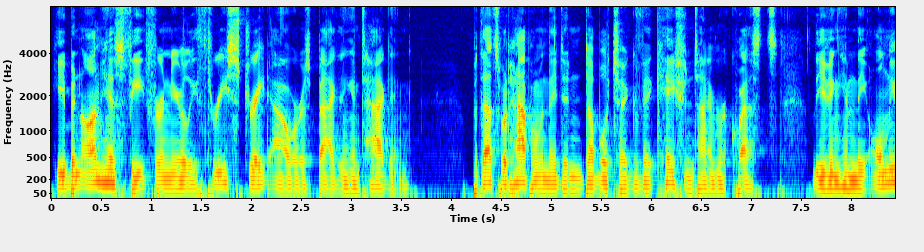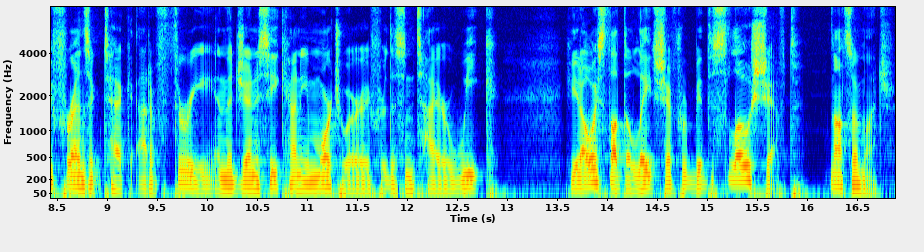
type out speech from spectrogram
He'd been on his feet for nearly three straight hours bagging and tagging. But that's what happened when they didn't double check vacation time requests, leaving him the only forensic tech out of three in the Genesee County mortuary for this entire week. He'd always thought the late shift would be the slow shift. Not so much.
